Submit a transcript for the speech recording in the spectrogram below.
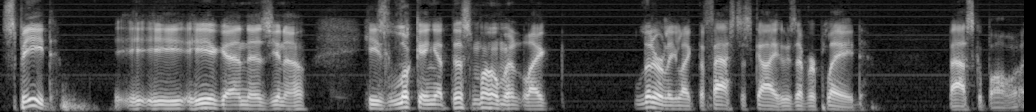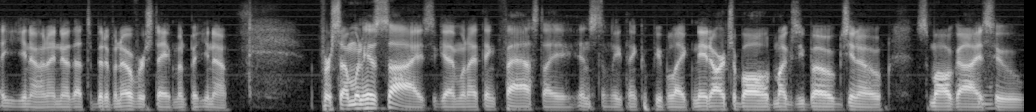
Speed. He, he he again is you know he's looking at this moment like literally like the fastest guy who's ever played basketball. Uh, you know, and I know that's a bit of an overstatement, but you know, for someone his size, again, when I think fast, I instantly think of people like Nate Archibald, Muggsy Bogues, you know, small guys yeah. who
